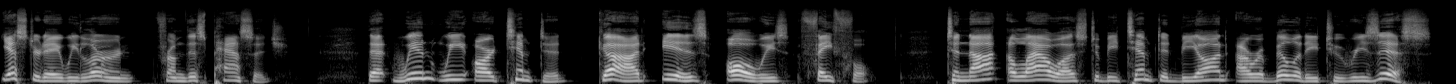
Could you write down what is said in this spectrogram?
Yesterday, we learned from this passage that when we are tempted, God is always faithful to not allow us to be tempted beyond our ability to resist.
